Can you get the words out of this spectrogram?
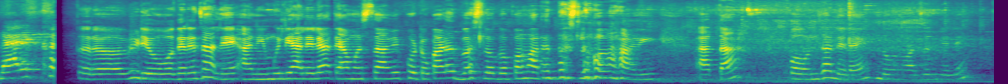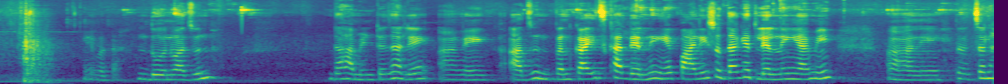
डायरेक्ट तर व्हिडिओ वगैरे झाले आणि मुली आलेल्या. त्या मस्त आम्ही फोटो काढत बसलो गप्पा मारत बसलो. आणि आता पाऊन झालेला आहे. दोन वाजून गेले. हे बघा. दोन वाजून दहा मिनटं झाले. आणि अजून पण काहीच खाल्लेलं नाही आहे पाणीसुद्धा घेतलेलं नाही आम्ही. आणि तर चला.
